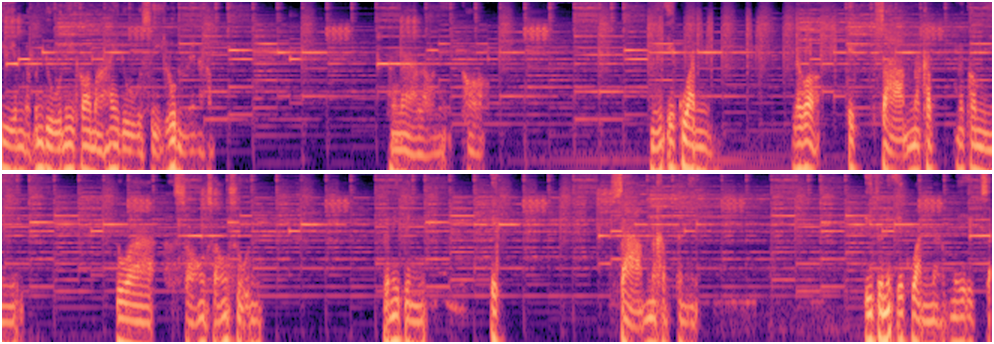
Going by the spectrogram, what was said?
BMW นี่ก็มาให้ดูสี่รุ่นเลยนะครับ ข้างหน้าเรานี่ก็มี X1 แล้วก็ X3 นะครับ แล้วก็มีตัว 220 ตัวนี้เป็น สามนะครับตัวนี้อีตัวนี้ x1 นะครับไม่ใช่ x3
